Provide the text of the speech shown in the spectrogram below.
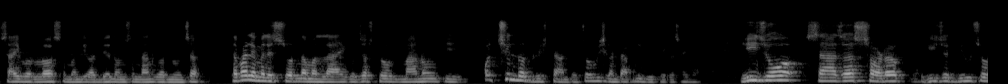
साइबर ल सम्बन्धी अध्ययन अनुसन्धान गर्नुहुन्छ। तपाईँले मैले सोध्न मन लागेको जस्तो मानौँ कि पछिल्लो दृष्टान्त चौबिस घन्टा पनि बितेको छैन। हिजो साँझ सडक हिजो दिउँसो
